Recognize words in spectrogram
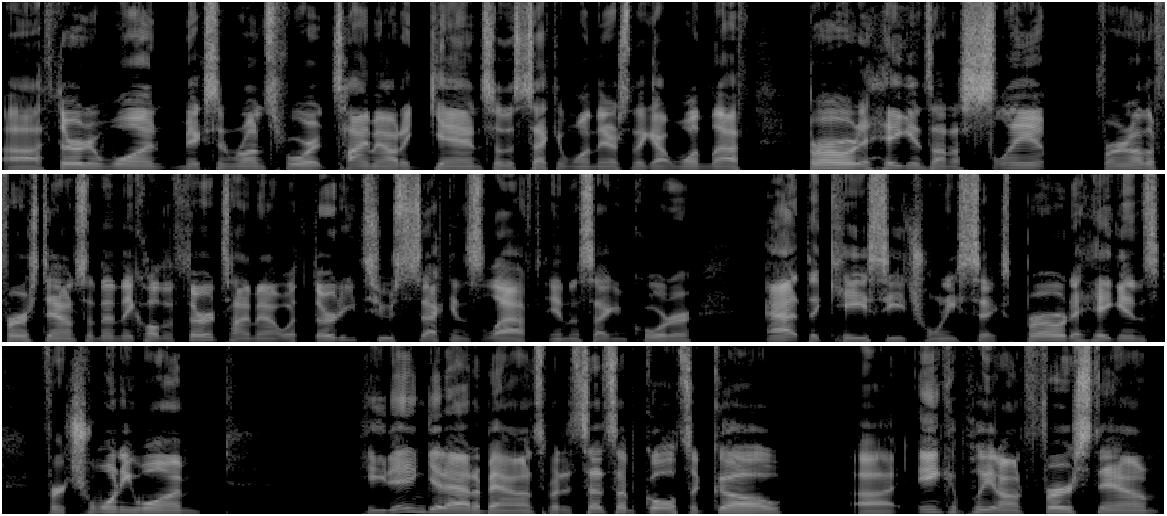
Uh, third and one, Mixon runs for it. Timeout again, so the second one there, so they got one left. Burrow to Higgins on a slant for another first down. So then they call the third timeout with 32 seconds left in the second quarter at the KC 26. Burrow to Higgins for 21. He didn't get out of bounds, but it sets up goal to go. Uh, incomplete on first down,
